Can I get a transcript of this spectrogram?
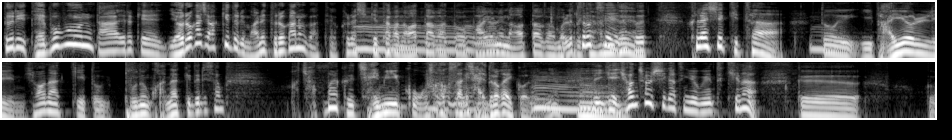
그들이 대부분 다 이렇게 여러 가지 악기들이 많이 들어가는 것 같아요. 클래식 기타가 나왔다가 또 바이올린 나왔다가 뭐 원래 트로트에는 하는데 그 클래식 기타 음. 또이 바이올린, 현악기 또 부는 관악기들이 참 정말 그 재미있고 오싹오싹하게 잘 들어가 있거든요. 음. 근데 이게 현철 씨 같은 경우에는 특히나 그, 그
